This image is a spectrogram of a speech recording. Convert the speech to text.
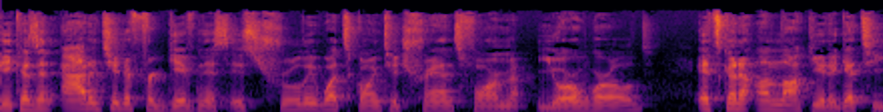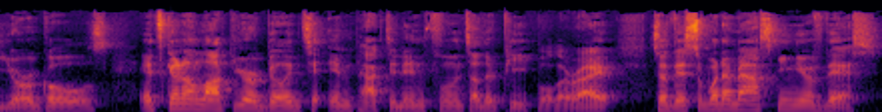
Because an attitude of forgiveness is truly what's going to transform your world. It's going to unlock you to get to your goals. It's going to unlock your ability to impact and influence other people, all right? So, this is what I'm asking you of this.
